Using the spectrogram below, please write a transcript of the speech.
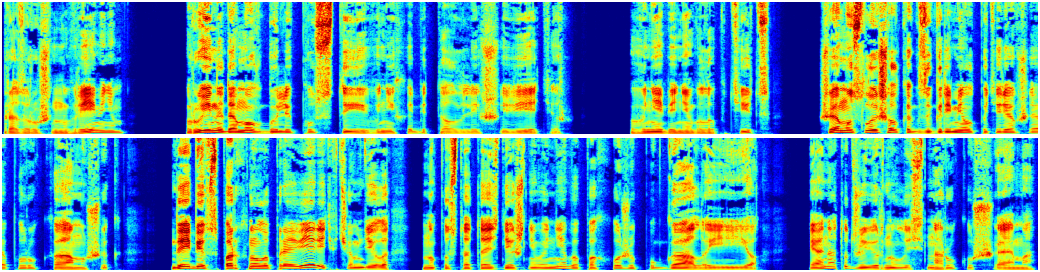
разрушен временем. Руины домов были пусты, в них обитал лишь ветер. В небе не было птиц. Шем услышал, как загремел потерявший опору камушек. Дэйби вспорхнула проверить, в чем дело, но пустота здешнего неба, похоже, пугала ее, и она тут же вернулась на руку Шема.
